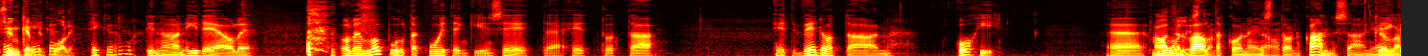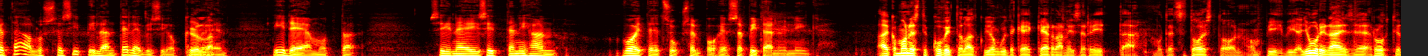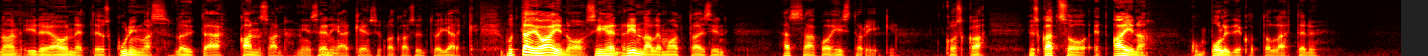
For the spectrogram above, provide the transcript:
synkempi eikö, puoli. Eikö ruhtinaan idea ole, ole lopulta kuitenkin se, että et, tota, et vedotaan ohi ää, muun valtakoneiston joo. kansaan. Ja Kyllä. eikö tämä ollut se Sipilän televisiopuheen idea, mutta siinä ei sitten ihan voiteet suksen pohjassa pitänyt niinkö? Aika monesti kuvitellaan, että kun jonkun tekee kerran, niin se riittää, mutta että se toisto on, on pihvi. Ja juuri näin se ruhtinaan idea on, että jos kuningas löytää kansan, niin sen jälkeen sy- alkaa syntyä jälkeen. Mutta tämä ei ole ainoa. Siihen rinnalle mä ottaisin SAK-historiikin, koska jos katsoo, että aina kun poliitikot on lähtenyt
